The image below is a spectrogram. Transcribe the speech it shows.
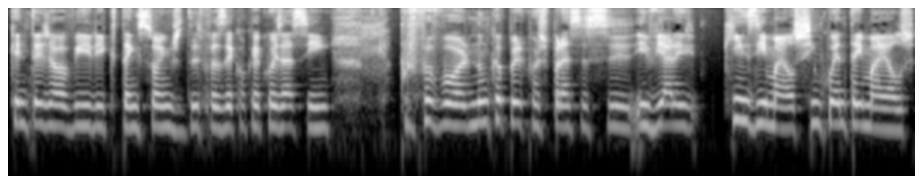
quem esteja a ouvir e que tem sonhos de fazer qualquer coisa assim, por favor, nunca percam a esperança se enviarem 15 e-mails, 50 e-mails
